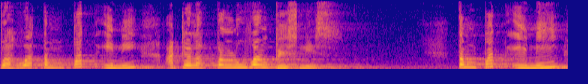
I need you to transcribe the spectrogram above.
bahwa tempat ini adalah peluang bisnis. Tempat ini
